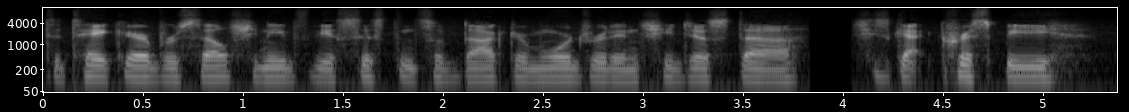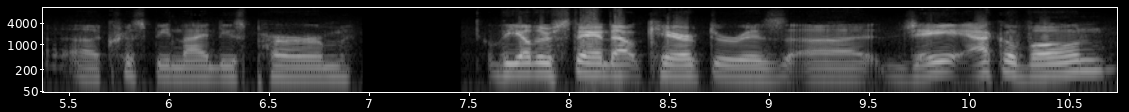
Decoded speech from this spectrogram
to take care of herself. She needs the assistance of dr Mordrid, and she just uh she's got crispy uh crispy 90s perm. The other standout character is uh jay Acovone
